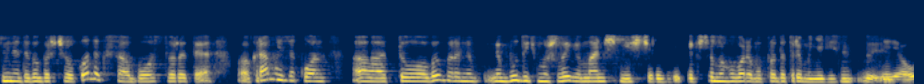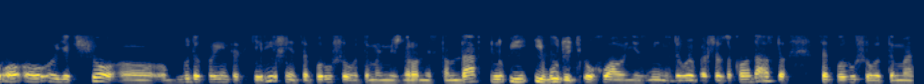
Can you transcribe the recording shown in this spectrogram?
зміни до виборчого кодексу або створити окремий закон, е, то вибори не, будуть можливі менш ніж через рік. Якщо ми говоримо про дотримання різних якщо буде прийнято таке рішення, це порушуватиме міжнародний стандарт. Ну і, і будуть ухвалені зміни до виборчого законодавства. Це порушуватиме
